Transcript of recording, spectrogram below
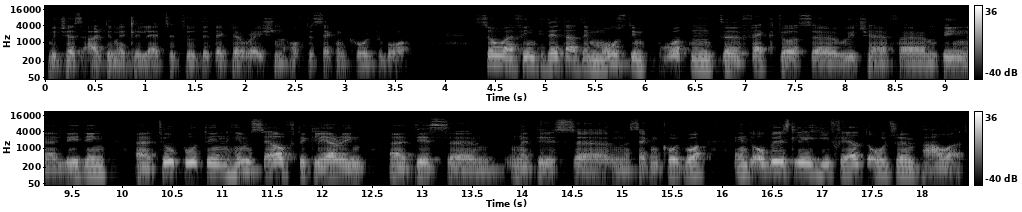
which has ultimately led to the declaration of the Second Cold War. So I think that are the most important uh, factors uh, which have um, been uh, leading uh, to Putin himself declaring uh, this um, this um, Second Cold War, and obviously he felt also empowered.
